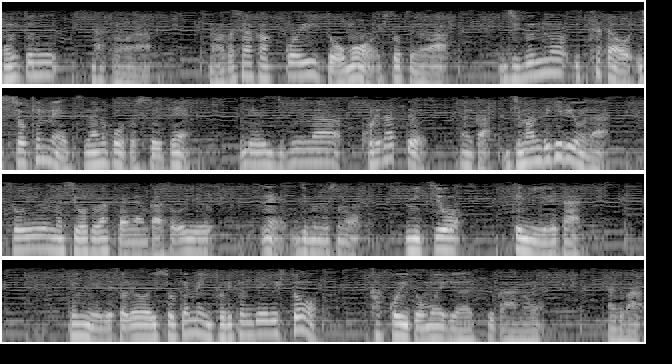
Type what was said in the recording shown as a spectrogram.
本当に、なんていうな、まあ、私がかっこいいと思う人っていうのは、自分の生き方を一生懸命貫こうとしていて、で、自分がこれだって、なんか自慢できるような、そういうの仕事だったり、なんかそういう、ね、自分のその、道を手に入れたい。手に入れそれを一生懸命に取り組んでいる人をかっこいいと思えるようなっていうか、あの、なんとか、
